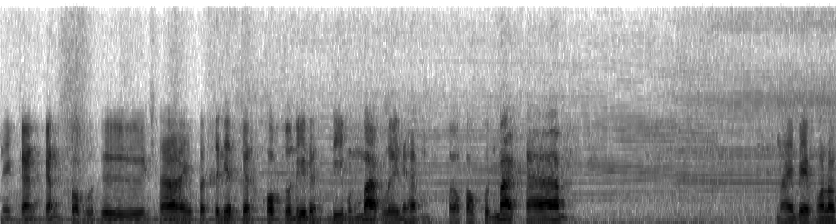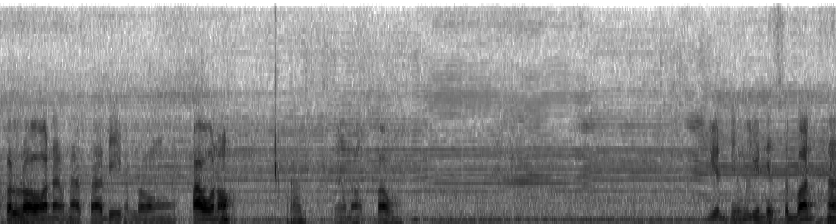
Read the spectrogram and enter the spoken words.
ในการกันขอบก็คือใช้แบตเตอรี่กันขอบตัวนี้นะดีมาก ๆ เลยนะครับ ขอขอบคุณมากครับนายแบบของเราก็หล่อนะหน้าตาดีครับน้องเปาเนาะ ครับนี่น้องเปาเรียนที่โรงเรียนเทศบาลห้า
